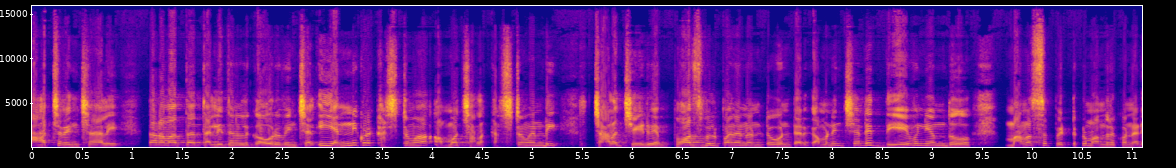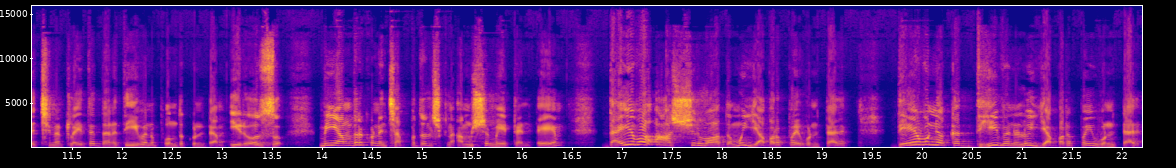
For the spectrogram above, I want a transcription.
ఆచరించాలి. తర్వాత తల్లిదండ్రులు గౌరవించాలి. ఇవన్నీ కూడా కష్టమా? అమ్మో చాలా కష్టమండి. చాలా చేయడం ఇంపాసిబుల్ పని అని అంటూ ఉంటారు. గమనించండి దేవుని యందు మనసు పెట్టుకుని అందరికీ నడిచినట్లయితే దాని దీవెన పొందుకుంటాం. ఈ రోజు మీ అందరికీ నేను చెప్పదలుచుకున్న అంశం ఏంటంటే దైవ ఆశీర్వాదము ఎవరిపై ఉంటుంది? దేవుని యొక్క దీవెనలు ఎవరిపై ఉంటుంది?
